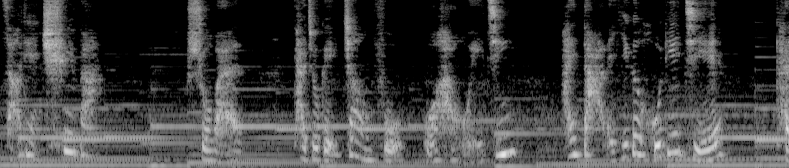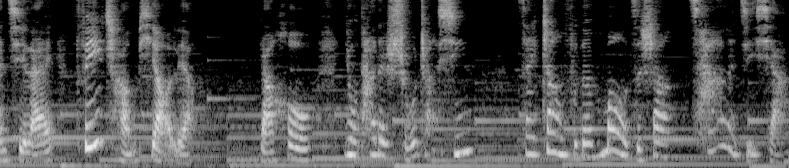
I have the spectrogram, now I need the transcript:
早点去吧。说完，她就给丈夫裹好围巾，还打了一个蝴蝶结，看起来非常漂亮。然后用她的手掌心在丈夫的帽子上擦了几下，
